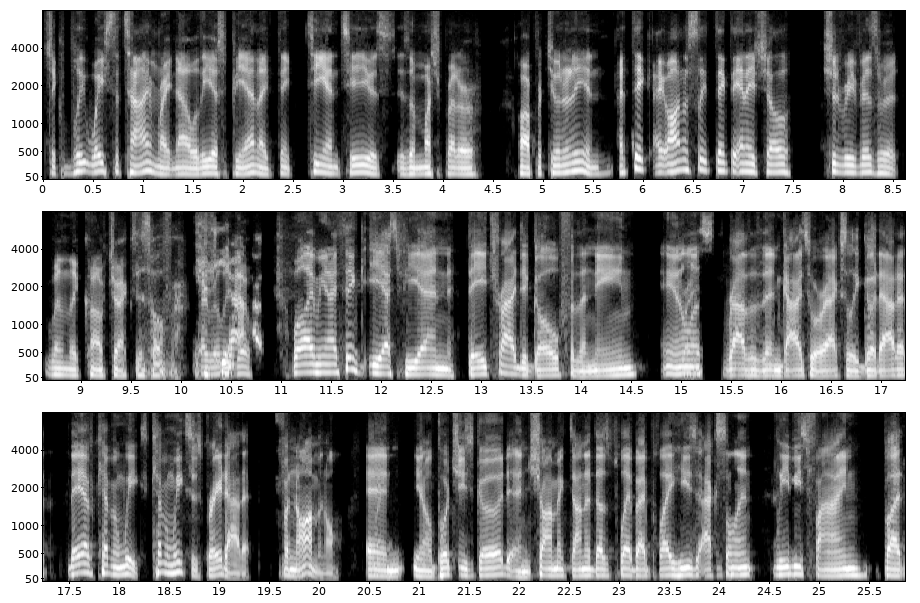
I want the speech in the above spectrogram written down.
it's a complete waste of time right now with ESPN. I think TNT is is a much better opportunity, and I think I honestly think the NHL should revisit it when the contract is over. I really Yeah. do. Well, I mean, I think ESPN they tried to go for the name analyst rather than guys who are actually good at it. They have Kevin Weeks. Kevin Weeks is great at it, phenomenal. And you know, Butchie's good, and Sean McDonough does play by play. He's excellent. Levy's fine, but.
